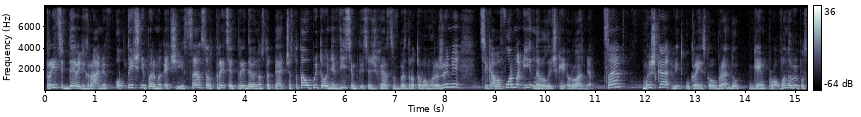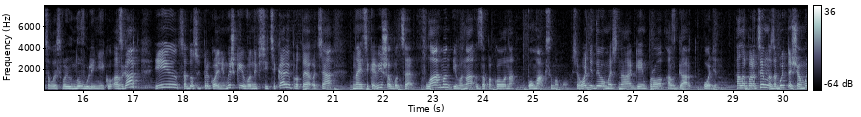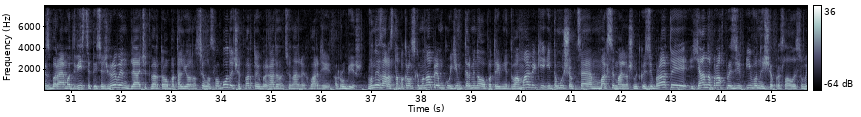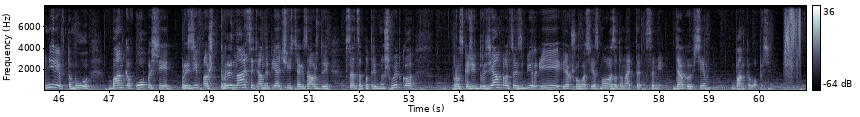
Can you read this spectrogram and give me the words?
39 грамів, оптичні перемикачі, сенсор 3395, частота опитування 8000 Гц в бездротовому режимі, цікава форма і невеличкий розмір. Це мишка від українського бренду GamePro. Вони випустили свою нову лінійку Asgard, і це досить прикольні мишки. Вони всі цікаві, проте оця найцікавіша, бо це флагман, і вона запакована по максимуму. Сьогодні дивимось на GamePro Asgard Odin. Але перед цим не забудьте, що ми збираємо 200 тисяч гривень для 4-го батальйону Сила Свободи 4-ї бригади Національної гвардії Рубіж. Вони зараз на Покровському напрямку. Їм терміново потрібні два мавіки, і тому, щоб це максимально швидко зібрати, я набрав призів, і вони ще прислали сувенірів. Тому банка в описі призів аж 13, а не 5-6, як завжди. Все це потрібно швидко. Розкажіть друзям про цей збір, і якщо у вас є змога, задонатьте самі. Дякую всім, банка в описі.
